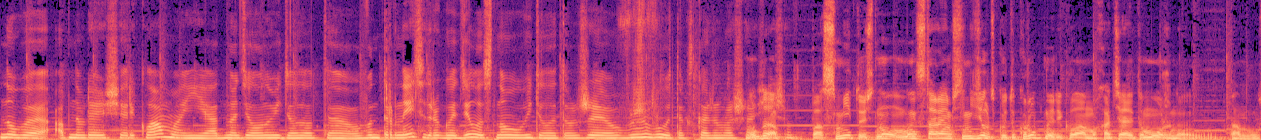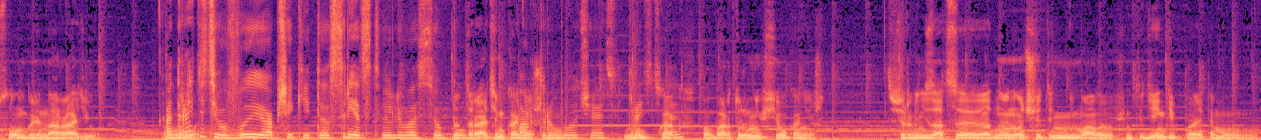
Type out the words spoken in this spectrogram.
новая обновляющая реклама, и одно дело он увидел это в интернете, другое дело снова увидел это уже вживую, так скажем, вашу Ну афишу. да, по СМИ, то есть, ну, мы стараемся не делать какой-то крупной рекламы, хотя это можно, там, условно говоря, на радио. А вот. тратите вы вообще какие-то средства или у вас все да, по тратим, конечно. бартеру получается? Ну, тратите, как? Да? По бартеру не все, конечно. То есть организация одной ночи это немалые, в общем-то, деньги, поэтому.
